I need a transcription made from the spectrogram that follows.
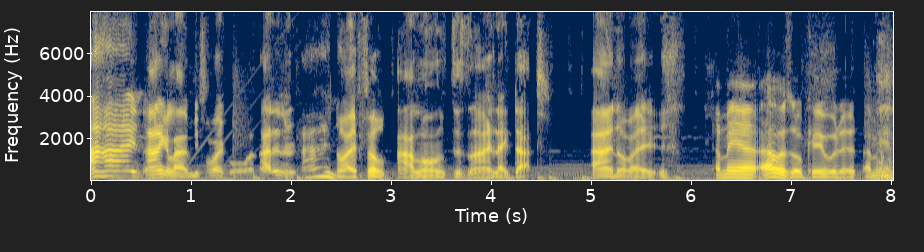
I, I ain't gonna lie, before I go on, I didn't I know I felt Arlong's design like that. I know, right? I mean, I was okay with it. I mean,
